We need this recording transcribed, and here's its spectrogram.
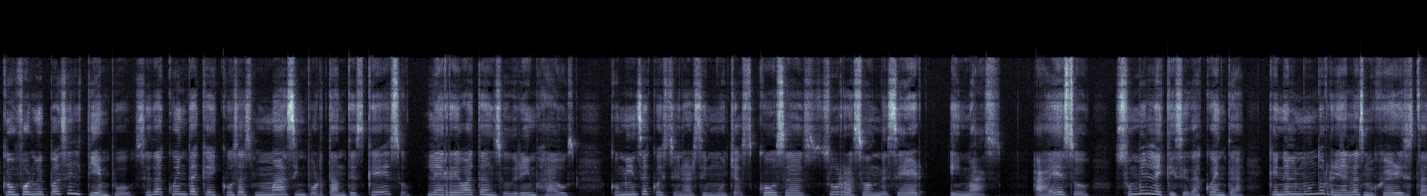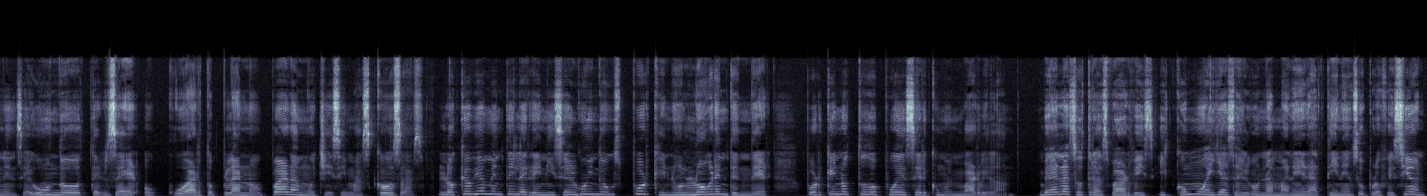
conforme pasa el tiempo se da cuenta que hay cosas más importantes que eso. Le arrebatan su dream house, comienza a cuestionarse muchas cosas, su razón de ser y más. A eso, súmenle que se da cuenta que en el mundo real las mujeres están en segundo, tercer o cuarto plano para muchísimas cosas, lo que obviamente le reinicia el Windows porque no logra entender por qué no todo puede ser como en Barbieland. Ve a las otras Barbies y cómo ellas de alguna manera tienen su profesión,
